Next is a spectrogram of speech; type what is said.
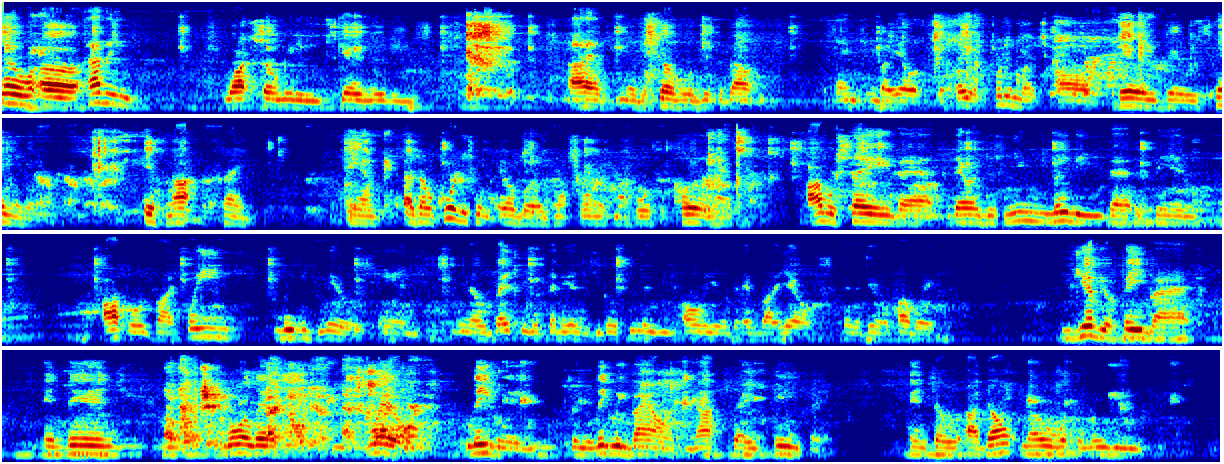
So, uh, having watched so many scary movies, I have, you know, discovered just about the same as anybody else that they are pretty much all very, very similar, if not the same. And as I record this with my earbuds, not sure if my voice is clear enough, I will say that there is this new movie that is being offered by Free Movie Mirrors, and you know basically what that is is you go see movies earlier than everybody else, than the general public. You give your feedback, and then you more or less swear legally, so you're legally bound to not say anything. And so I don't know what the movie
